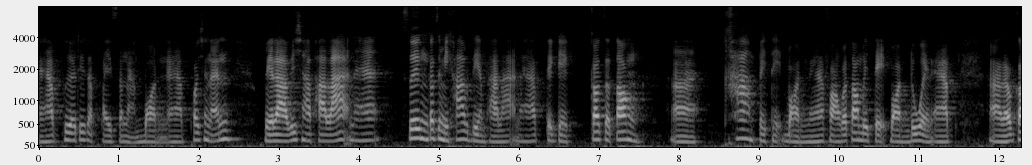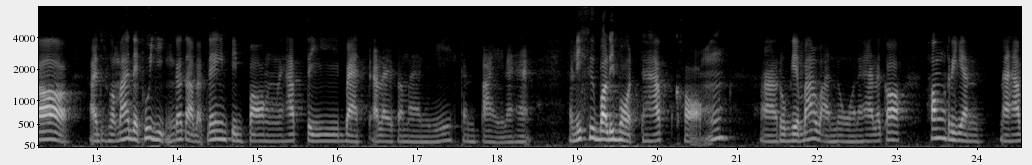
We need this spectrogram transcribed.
นะครับ เพื่อที่จะไปสนามบอลนะครับ เพราะฉะนั้นเวลาวิชาพาระนะฮะซึ่งก็จะมีข้าวเรียนพาระนะครับ เด็กๆก็จะต้องอข้ามไปเตะบอลนะครับฟอร์มก็ต้องไปเตะบอลด้วยนะครับแล้วก็ส่วนมากเด็กผู้หญิงก็จะแบบเล่นปิงปองนะครับ ตีแบดอะไรประมาณนี้กันไปนะฮะอันนี้คือบริบทนะครับของ โรงเรียนบ้านหวานโนนะฮะแล้วก็ห้องเรียนนะครับ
